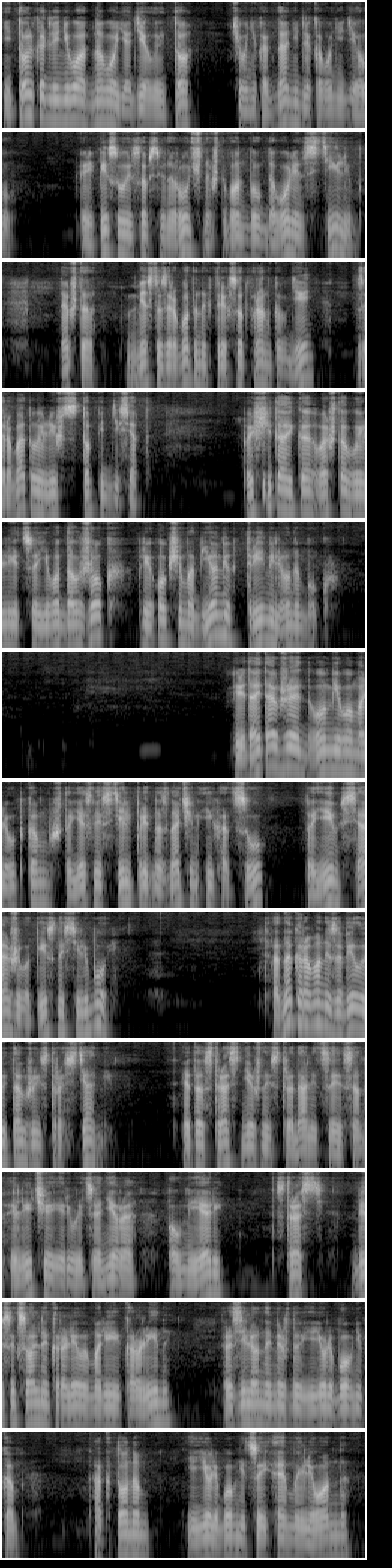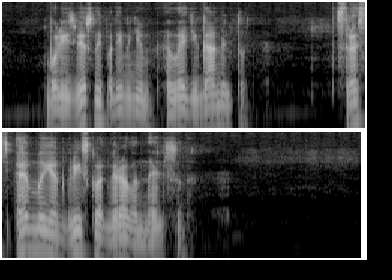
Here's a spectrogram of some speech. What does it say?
И только для него одного я делаю то, чего никогда ни для кого не делал. Переписываю собственноручно, чтобы он был доволен стилем, так что вместо заработанных 300 франков в день зарабатываю лишь 150. Посчитай-ка, во что выльется его должок при общем объеме в 3 миллиона букв. Передай также двум его малюткам, что если стиль предназначен их отцу, то им вся живописность и любовь. Однако роман изобилует также и страстями. Это страсть нежной страдалицы Сан-Феличи и революционера Палмиери, страсть бисексуальной королевы Марии Каролины, разделенной между ее любовником Актоном ее любовницей Эммой Леонна, более известной под именем Леди Гамильтон, страсть Эммы и английского адмирала Нельсона.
